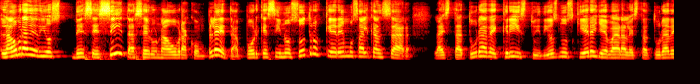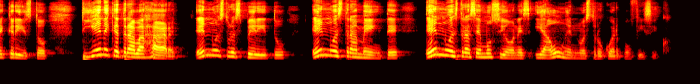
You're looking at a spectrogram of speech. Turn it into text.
La, obra de Dios necesita ser una obra completa, porque si nosotros queremos alcanzar la estatura de Cristo y Dios nos quiere llevar a la estatura de Cristo, tiene que trabajar en nuestro espíritu, en nuestra mente, en nuestras emociones y aún en nuestro cuerpo físico.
